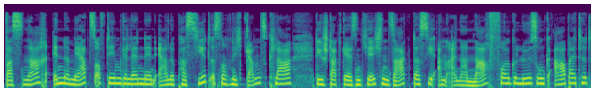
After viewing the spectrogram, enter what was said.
Was nach Ende März auf dem Gelände in Erle passiert, ist noch nicht ganz klar. Die Stadt Gelsenkirchen sagt, dass sie an einer Nachfolgelösung arbeitet.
